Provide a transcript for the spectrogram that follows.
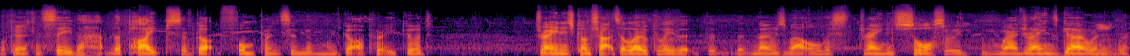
And Okay. you can see the the pipes have got thumbprints in them. We've got a pretty good drainage contractor locally that, that, that knows about all this drainage sorcery and where drains go, and we're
